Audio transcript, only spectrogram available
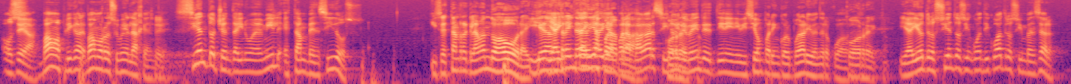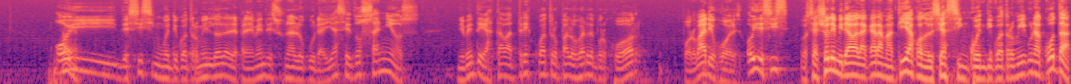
O sea, vamos a explicar, vamos a resumir a la gente. 189 mil están vencidos. Y se están reclamando ahora. Y, quedan hay 30, días, para, pagar. si no Correcto. Independiente tiene inhibición para incorporar y vender jugadores. Correcto. Y hay otros 154 sin vencer. Hoy decís 54 mil dólares para Independiente es una locura. Y hace dos años Independiente gastaba 3, 4 palos verdes por jugador, por varios jugadores. Hoy decís, o sea, yo le miraba la cara a Matías cuando decía 54 mil, una cuota.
